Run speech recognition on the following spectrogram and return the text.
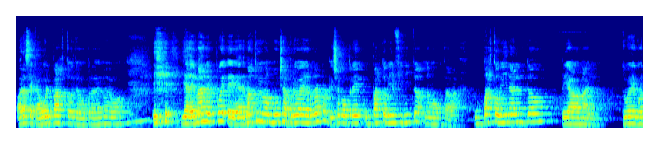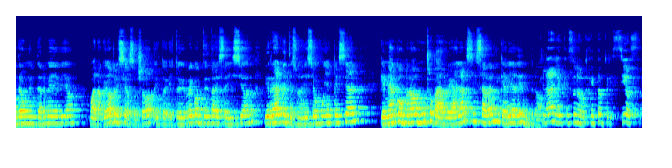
Ahora se acabó el pasto, que comprar de nuevo. Y, además después, eh, además tuvimos mucha prueba de error porque yo compré un pasto bien finito, no me gustaba. Un pasto bien alto, pegaba mal. Tuve que encontrar uno intermedio. Bueno, quedó precioso. Yo estoy, estoy re contenta de esa edición y realmente es una edición muy especial que me han comprado mucho para regalar sin saber ni qué había dentro. Claro, es que es un objeto precioso.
